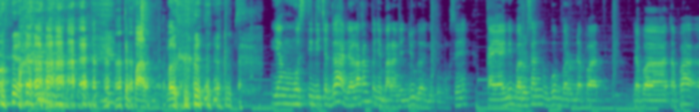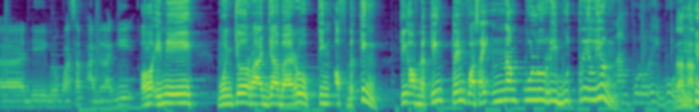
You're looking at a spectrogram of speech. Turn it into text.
Cepat. yang mesti dicegah adalah kan penyebarannya juga gitu maksudnya kayak ini barusan gue baru dapat dapat apa eh, di grup WhatsApp ada lagi Oh ini muncul raja baru King of the King. King of the King klaim kuasai 60 ribu triliun. 60 ribu Dan akan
